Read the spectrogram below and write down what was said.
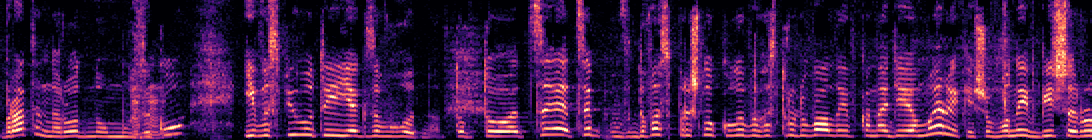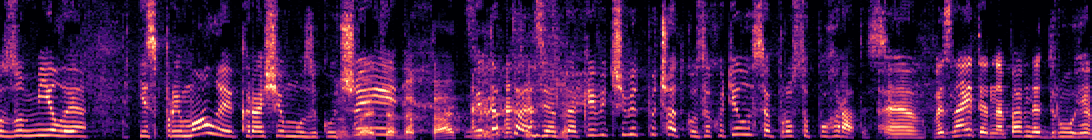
брати народну музику і виспівувати її як завгодно? Тобто, це, це до вас прийшло, коли ви гастролювали в Канаді і Америки, щоб вони більше розуміли і сприймали краще музику? Називається адаптація. Адаптація, так, і від, чи від початку захотілося просто погратися? Е, Ви знаєте, напевне, друге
